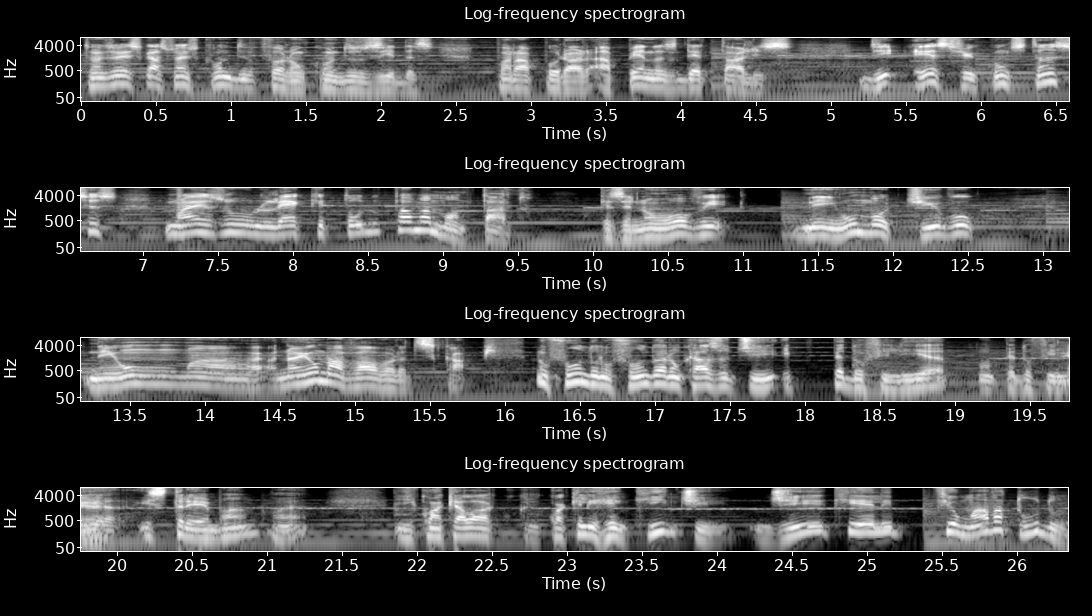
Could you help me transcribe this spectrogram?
Então as investigações foram conduzidas para apurar apenas detalhes de circunstâncias, mas o leque todo estava montado. Quer dizer, não houve nenhum motivo, nenhuma, nenhuma válvula de escape. No fundo, no fundo, era um caso de pedofilia, uma pedofilia extrema, não é? E com, aquela, com aquele requinte de que ele filmava tudo.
